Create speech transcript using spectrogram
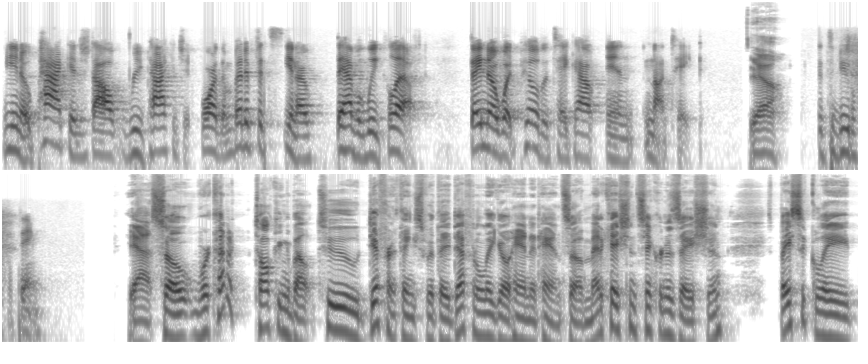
you know, packaged, I'll repackage it for them. But if it's, you know, they have a week left, they know what pill to take out and not take. Yeah. It's a beautiful thing. Yeah, so we're kind of talking about two different things, but they definitely go hand in hand. So, medication synchronization is basically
